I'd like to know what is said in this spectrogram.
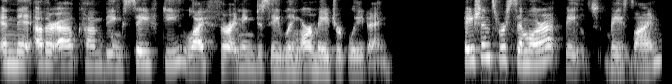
and the other outcome being safety, life-threatening, disabling, or major bleeding. Patients were similar at base baseline.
